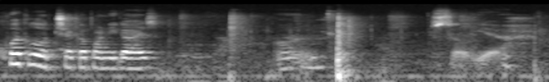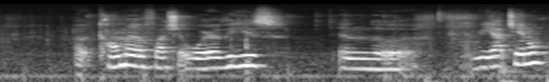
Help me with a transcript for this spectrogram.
quick little checkup on you guys. Um, so yeah. Uh, comment if I should wear these in the React channel.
